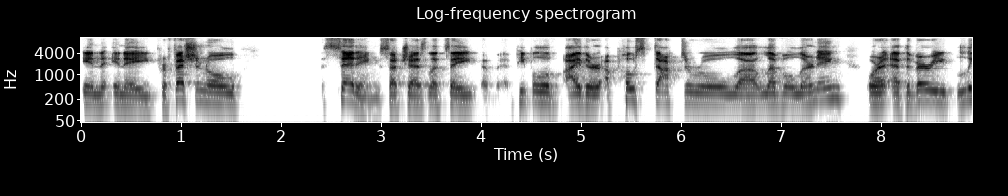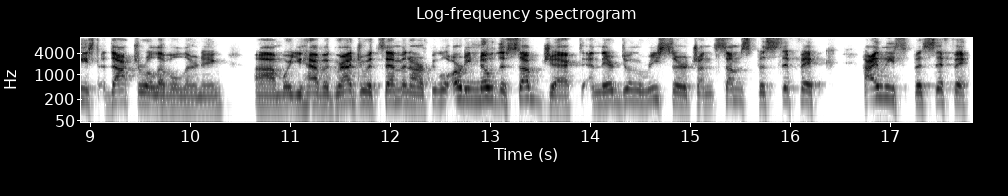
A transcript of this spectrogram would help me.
in, in a professional setting, such as, let's say, people people either a postdoctoral uh, level learning or at the very least a doctoral level learning, um, where you have a graduate seminar people already know the subject and they're doing research on some specific, highly specific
